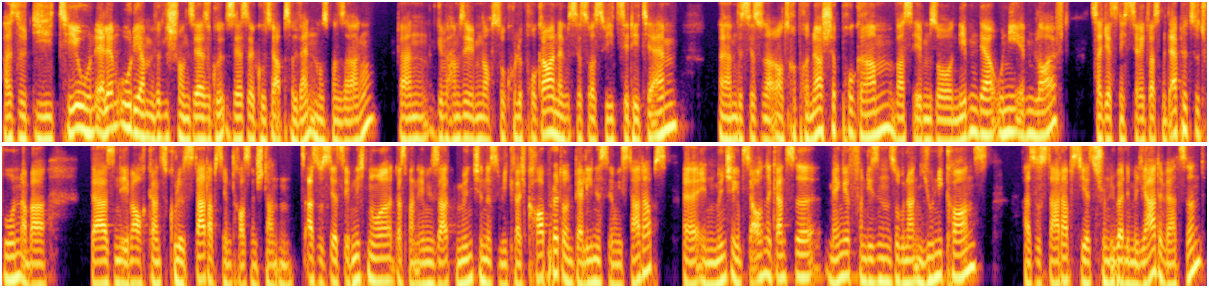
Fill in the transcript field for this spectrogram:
Also die TU und LMU, die haben wirklich schon sehr, sehr, sehr gute Absolventen, muss man sagen. Dann haben sie eben noch so coole Programme. Da gibt es jetzt sowas wie CDTM. Ähm, das ist jetzt so ein Entrepreneurship-Programm, was eben so neben der Uni eben läuft. Das hat jetzt nicht direkt was mit Apple zu tun, aber da sind eben auch ganz coole Startups eben draus entstanden. Also es ist jetzt eben nicht nur, dass man eben sagt, München ist irgendwie gleich Corporate und Berlin ist irgendwie Startups. Äh, in München gibt es ja auch eine ganze Menge von diesen sogenannten Unicorns, also Startups, die jetzt schon über eine Milliarde wert sind.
